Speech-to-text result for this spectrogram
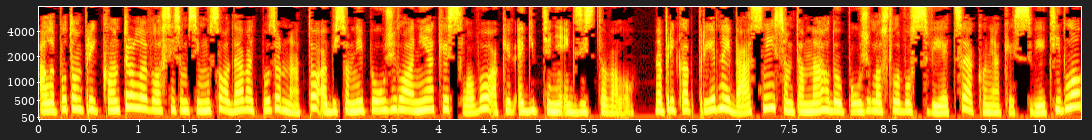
Ale potom pri kontrole vlastne som si musela dávať pozor na to, aby som nepoužila nejaké slovo, aké v Egypte neexistovalo. Napríklad pri jednej básni som tam náhodou použila slovo sviece ako nejaké svietidlo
